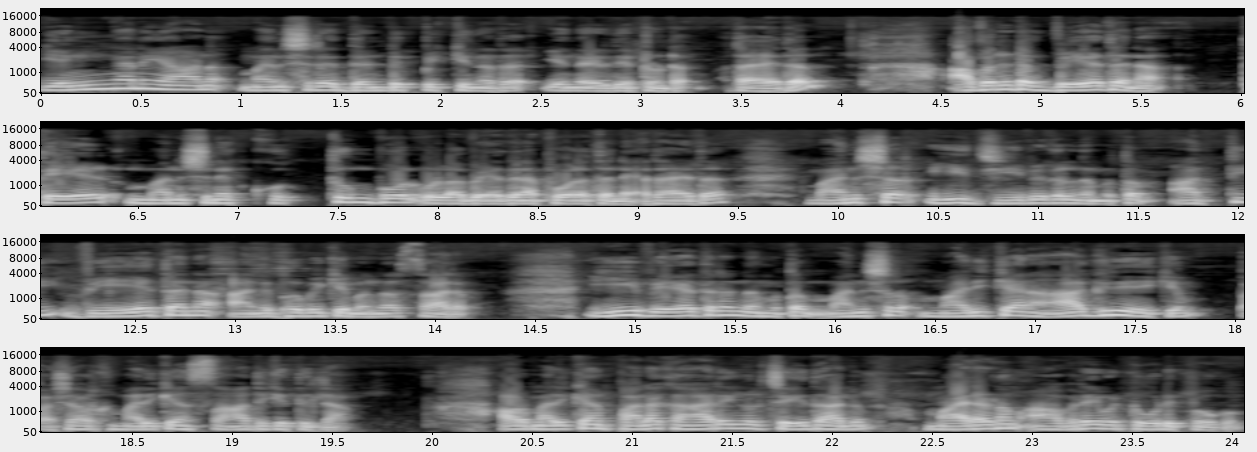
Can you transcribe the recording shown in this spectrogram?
എങ്ങനെയാണ് മനുഷ്യരെ ദണ്ഡിപ്പിക്കുന്നത് എന്ന് എഴുതിയിട്ടുണ്ട്. അതായത് അവരുടെ വേദന തേൾ മനുഷ്യനെ കുത്തുമ്പോൾ ഉള്ള വേദന പോലെ തന്നെ. അതായത് മനുഷ്യർ ഈ ജീവികൾ നിമിത്തം അതിവേദന അനുഭവിക്കുമെന്ന് സാരം. ഈ വേദന നിമിത്തം മനുഷ്യർ മരിക്കാൻ ആഗ്രഹിക്കും പക്ഷെ അവർക്ക് മരിക്കാൻ സാധിക്കത്തില്ല. അവർ മരിക്കാൻ പല കാര്യങ്ങൾ ചെയ്താലും മരണം അവരെ വിട്ട് ഓടിപ്പോകും.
